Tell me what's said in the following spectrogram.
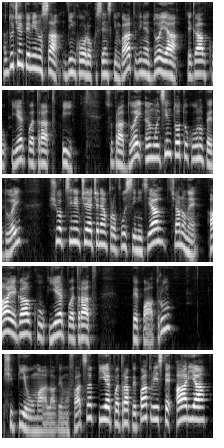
Îl ducem pe minus a dincolo cu sens schimbat, vine 2a egal cu ier pătrat pi supra 2, înmulțim totul cu 1 pe 2, și obținem ceea ce ne-am propus inițial, ce anume a egal cu ier pătrat pe 4 și pi îl avem în față. Pi ier pătrat pe 4 este aria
